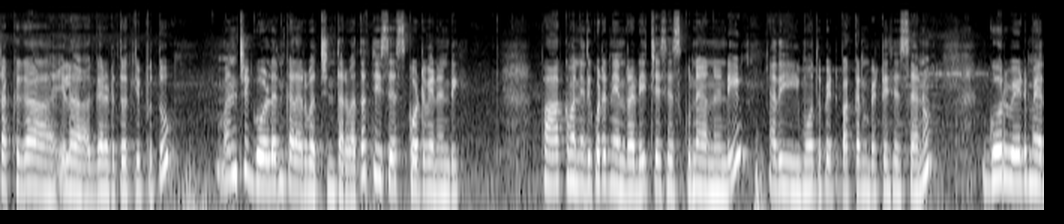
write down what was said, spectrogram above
చక్కగా ఇలా గరిటతో తిప్పుతూ మంచి గోల్డెన్ కలర్ వచ్చిన తర్వాత తీసేసుకోవటమేనండి. పాకం అనేది కూడా నేను రెడీ చేసేసుకున్నానండి. అది మూత పెట్టి పక్కన పెట్టేసేసాను. గోరు వేడి మీద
